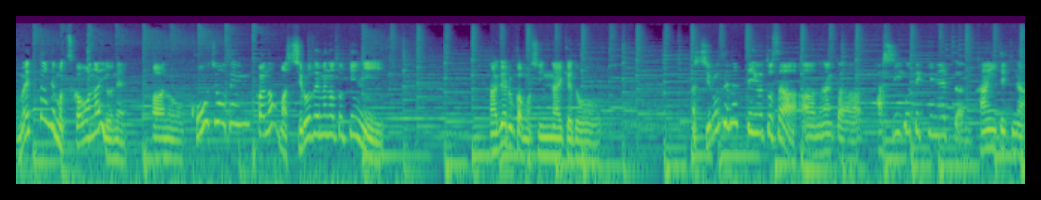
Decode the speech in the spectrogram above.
めったにでも使わないよね。あの、甲状腺かな？まあ、白攻めの時に投げるかもしんないけど、白攻めって言うとさ、あの、なんか、はしご的なやつ、あの、簡易的な。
